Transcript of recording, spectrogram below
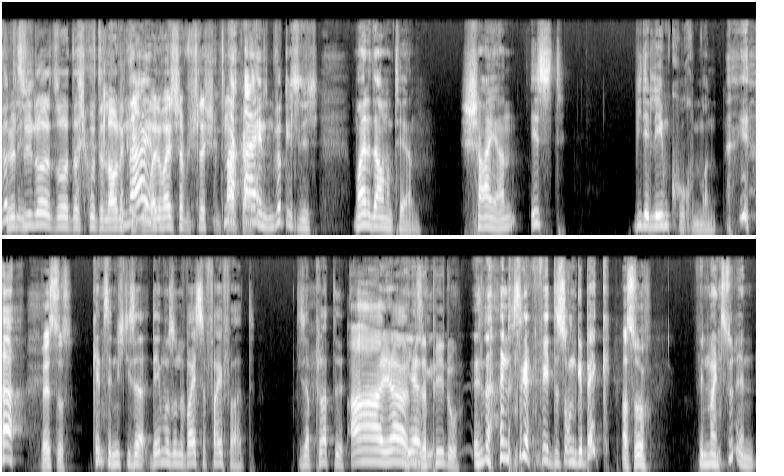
Willst wirklich. du nur so, dass ich gute Laune kriege, Nein. weil du weißt, ich habe einen schlechten Tag gehabt. Nein, wirklich nicht. Meine Damen und Herren, Cheyenne ist wie der Lehmkuchen, Mann. ja. Wer ist das? Kennst du nicht, dieser, der immer so eine weiße Pfeife hat? Dieser Platte. Ah, ja, Ja, dieser Pedo. Nein, das ist, kein- das ist doch ein Gebäck. Ach so. Wen meinst du denn?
